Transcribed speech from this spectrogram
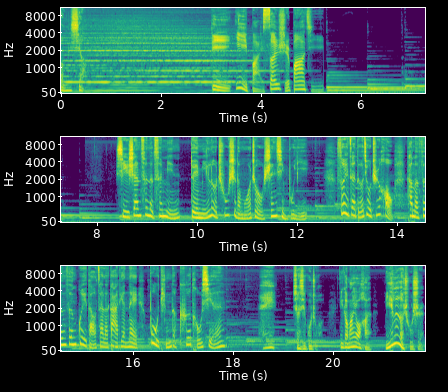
风向》第一百三十八集。喜山村的村民对弥勒出世的魔咒深信不疑，所以在得救之后，他们纷纷跪倒在了大殿内，不停的磕头谢恩。哎，湘西谷主，你干嘛要喊弥勒出世，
